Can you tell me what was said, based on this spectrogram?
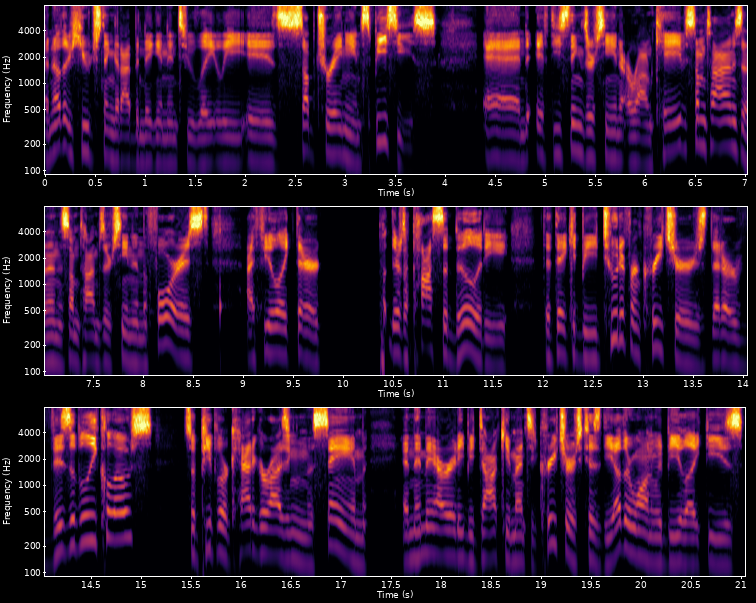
another huge thing that I've been digging into lately is subterranean species. And if these things are seen around caves sometimes, and then sometimes they're seen in the forest, I feel like they're there's a possibility that they could be two different creatures that are visibly close. So people are categorizing them the same, and they may already be documented creatures because the other one would be like these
